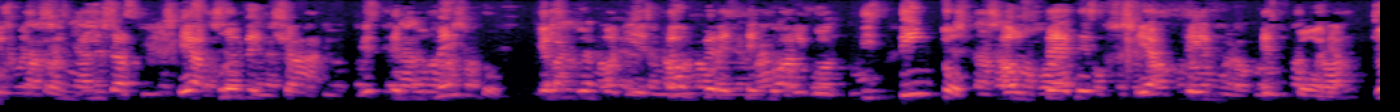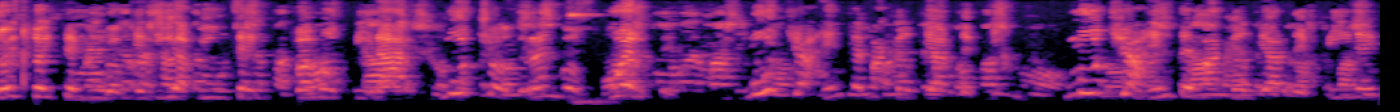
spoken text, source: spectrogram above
en nuestras vidas y aprovechar este momento que la compañía está ofreciendo algo distinto a ustedes y hacer historia. Yo estoy seguro que día 20 vamos a mirar muchos rangos fuertes. Mucha gente va a cambiar de pine. Mucha gente va a cambiar de pine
